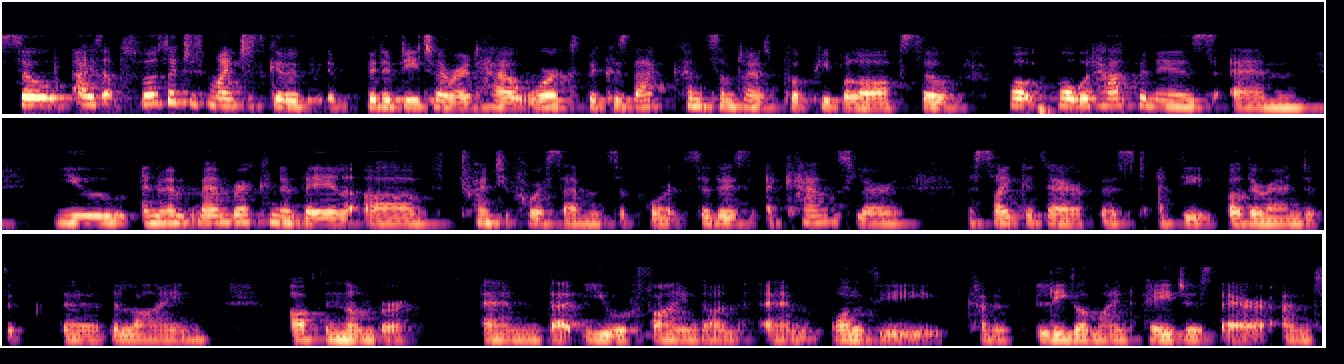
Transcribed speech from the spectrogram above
so I suppose I just might just give a, a, bit of detail around how it works because that can sometimes put people off. So what, what would happen is um, you, a member can avail of 24-7 support. So there's a counsellor, a psychotherapist at the other end of the, the, the line of the number um, that you will find on um, all of the kind of Legal Mind pages there and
